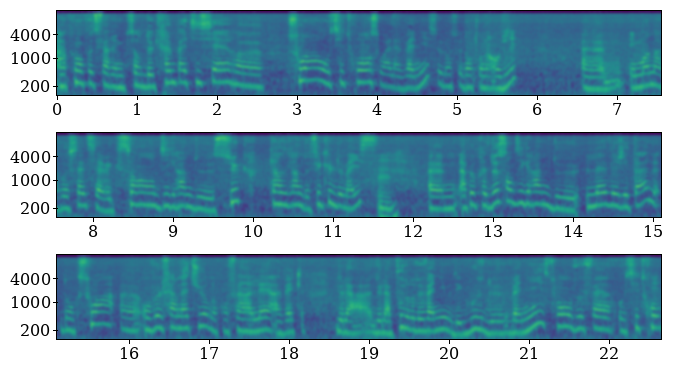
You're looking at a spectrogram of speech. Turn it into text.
Après, on peut se faire une sorte de crème pâtissière, euh, soit au citron, soit à la vanille, selon ce dont on a envie. Euh, et moi, ma recette, c'est avec 110 g de sucre, 15 g de fécule de maïs, euh, à peu près 210 g de lait végétal. Donc, soit euh, on veut le faire nature, donc on fait un lait avec de la, de la poudre de vanille ou des gousses de vanille, soit on veut faire au citron,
